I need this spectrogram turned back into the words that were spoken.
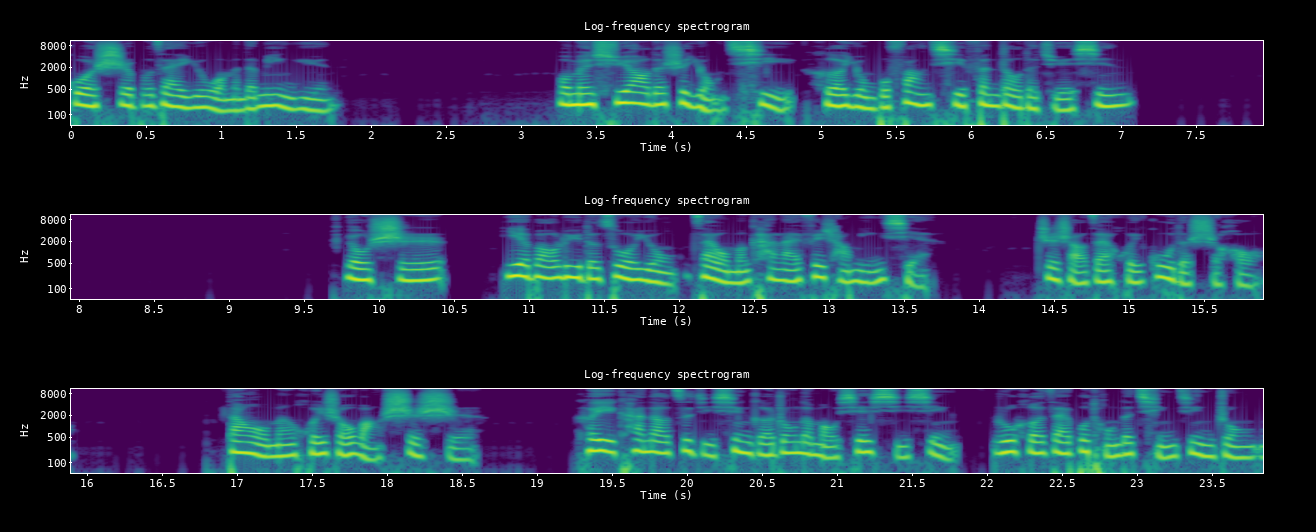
过失不在于我们的命运。我们需要的是勇气和永不放弃奋斗的决心。有时，业报率的作用在我们看来非常明显，至少在回顾的时候。当我们回首往事时，可以看到自己性格中的某些习性如何在不同的情境中，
